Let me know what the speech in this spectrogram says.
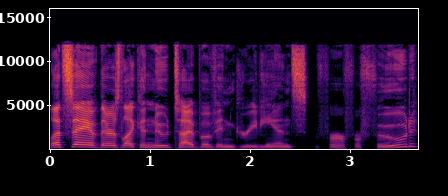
Let's say if there's like a new type of ingredients for, for food,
